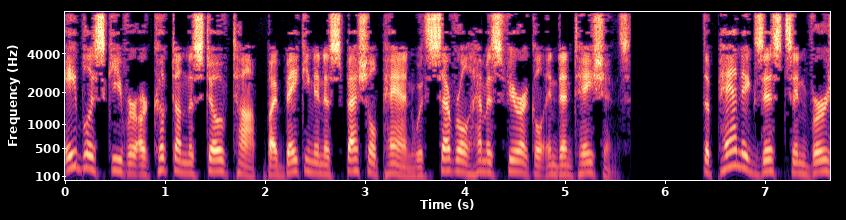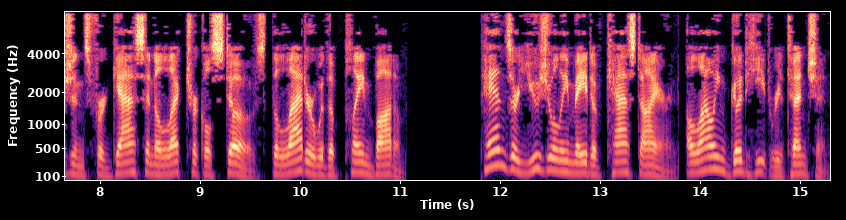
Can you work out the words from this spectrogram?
Æbleskiver are cooked on the stove top by baking in a special pan with several hemispherical indentations. The pan exists in versions for gas and electrical stoves the latter with a plain bottom. Pans are usually made of cast iron, allowing good heat retention.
